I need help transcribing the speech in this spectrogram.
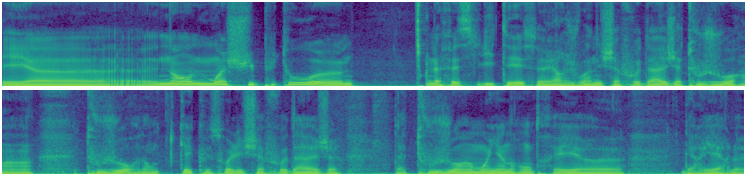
et euh, non, moi, je suis plutôt euh, la facilité. C'est-à-dire, je vois un échafaudage, il y a toujours un, toujours dans quel que soit l'échafaudage, tu toujours un moyen de rentrer. euh, derrière le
